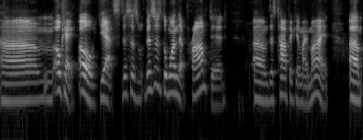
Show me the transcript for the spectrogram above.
Um okay. Oh, yes. This is this is the one that prompted um this topic in my mind. Um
